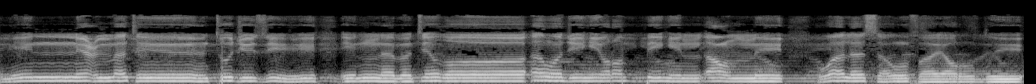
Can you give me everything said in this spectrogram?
من نعمة تجزي إلا ابتغاء وجه ربه الأعلي ولسوف يرضي.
